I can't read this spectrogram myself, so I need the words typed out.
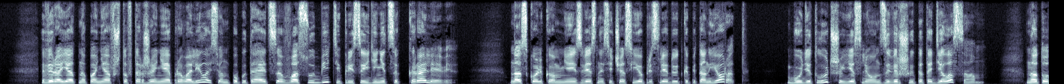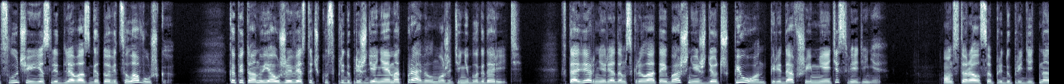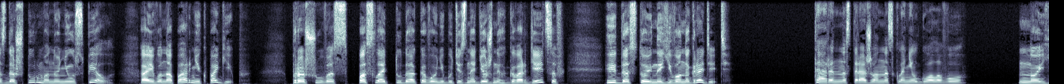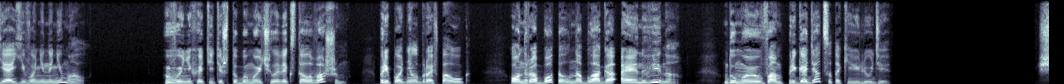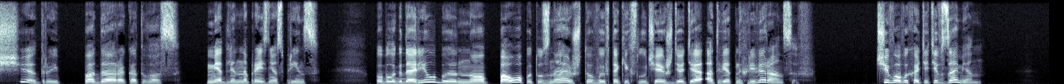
Вероятно, поняв, что вторжение провалилось, он попытается вас убить и присоединиться к королеве. Насколько мне известно, сейчас ее преследует капитан Йорат. Будет лучше, если он завершит это дело сам. На тот случай, если для вас готовится ловушка. Капитану я уже весточку с предупреждением отправил, можете не благодарить. В таверне рядом с крылатой башней ждет шпион, передавший мне эти сведения. Он старался предупредить нас до штурма, но не успел, а его напарник погиб. Прошу вас послать туда кого-нибудь из надежных гвардейцев и достойно его наградить. Тарен настороженно склонил голову. «Но я его не нанимал». «Вы не хотите, чтобы мой человек стал вашим?» — приподнял бровь паук. «Он работал на благо Аэнвина. Думаю, вам пригодятся такие люди». «Щедрый подарок от вас», — медленно произнес принц. «Поблагодарил бы, но по опыту знаю, что вы в таких случаях ждете ответных реверансов. Чего вы хотите взамен?»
